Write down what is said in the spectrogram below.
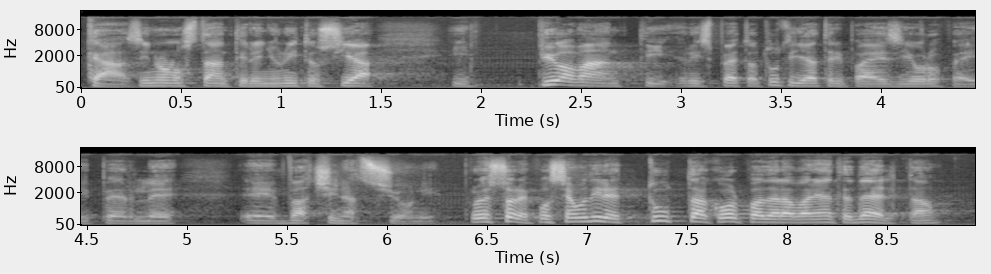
casi, nonostante il Regno Unito sia il più avanti rispetto a tutti gli altri paesi europei per le eh, vaccinazioni. Professore, possiamo dire tutta colpa della variante Delta?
